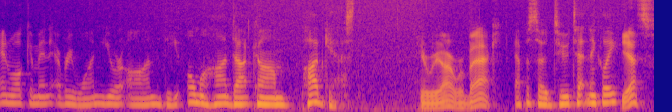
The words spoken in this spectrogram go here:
And welcome in, everyone. You are on the Omaha.com podcast, Here we are. We're back. episode two, technically. Yes.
